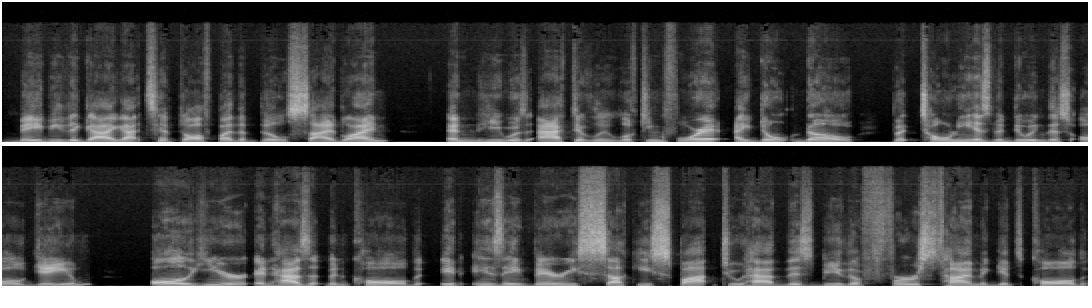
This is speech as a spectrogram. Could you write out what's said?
Maybe the guy got tipped off by the Bills sideline and he was actively looking for it. I don't know, but Toney has been doing this all game, all year, and hasn't been called. It is a very sucky spot to have this be the first time it gets called.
